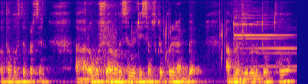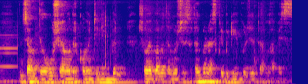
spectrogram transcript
কথা বুঝতে পারছেন? আর অবশ্যই আমাদের চ্যানেলটি সাবস্ক্রাইব করে রাখবেন। আপনার যে কোনো তথ্য জানতে অবশ্যই আমাদের কমেন্টে লিখবেন। সবাই ভালো থাকবেন, সুস্থ থাকবেন। আজকের ভিডিও পর্যন্ত। আল্লাহ হাফেজ।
